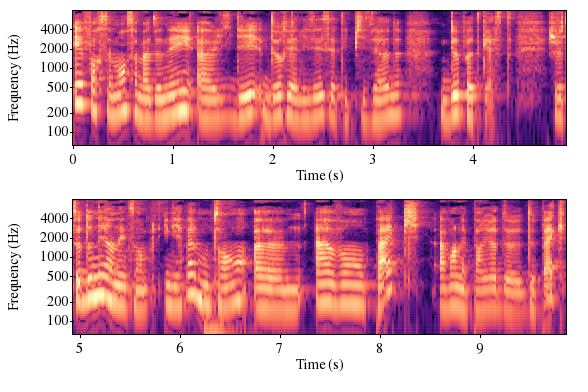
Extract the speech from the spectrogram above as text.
Et forcément, ça m'a donné euh, l'idée de réaliser cet épisode de podcast. Je vais te donner un exemple. Il n'y a pas longtemps, avant Pâques, avant la période de Pâques,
